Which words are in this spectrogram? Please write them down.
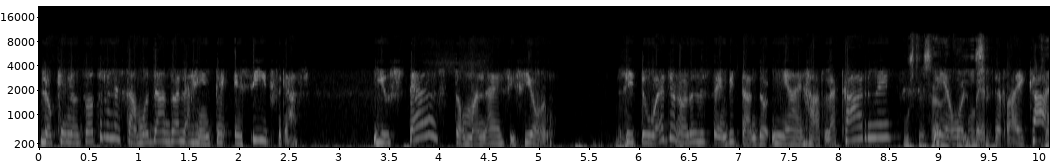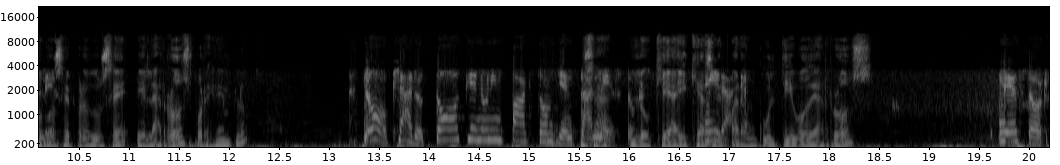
lo que nosotros le estamos dando a la gente es cifras y ustedes toman la decisión. Mm. Si tú ves, yo no les estoy invitando ni a dejar la carne, ni a volverse radicales. ¿Cómo se produce el arroz, por ejemplo? No, claro, todo tiene un impacto ambiental, Néstor. ¿Lo que hay que hacer para un cultivo de arroz? Néstor,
